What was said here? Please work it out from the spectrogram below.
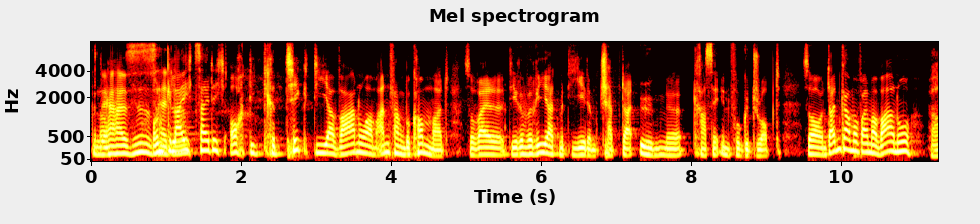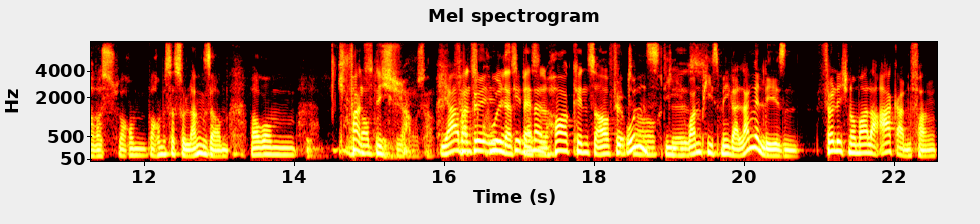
genau. Ja, das ist es Und halt, ne? gleichzeitig auch die Kritik, die ja Wano am Anfang bekommen hat. So, weil die Reverie hat mit jedem Chapter irgendeine krasse Info gedroppt. So, und dann kam auf einmal Wano, ja, was, warum, warum ist das so langsam? Warum. Ich fand es glaub- nicht langsam. Ja, ich aber fand es für- cool, dass Basil Hawkins Für aufgetaucht uns, die ist. One Piece mega lange lesen, völlig normaler Arc-Anfang.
